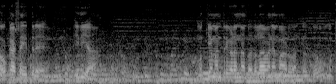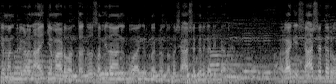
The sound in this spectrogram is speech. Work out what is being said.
ಅವಕಾಶ ಇದ್ದರೆ ಇದೆಯಾ ಮುಖ್ಯಮಂತ್ರಿಗಳನ್ನು ಬದಲಾವಣೆ ಮಾಡುವಂಥದ್ದು ಮುಖ್ಯಮಂತ್ರಿಗಳನ್ನು ಆಯ್ಕೆ ಮಾಡುವಂಥದ್ದು ಸಂವಿಧಾನಿಕವಾಗಿರ್ತಕ್ಕಂಥದ್ದು ಶಾಸಕರಿಗೆ ಅಧಿಕಾರ ಇದೆ. ಹಾಗಾಗಿ ಶಾಸಕರು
